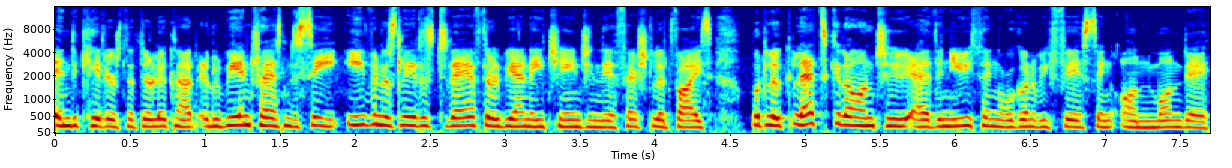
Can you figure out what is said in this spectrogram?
indicators that they're looking at. It'll be interesting to see, even as late as today, if there'll be any change in the official advice. But look, let's get on to uh, the new thing we're going to be facing on Monday,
